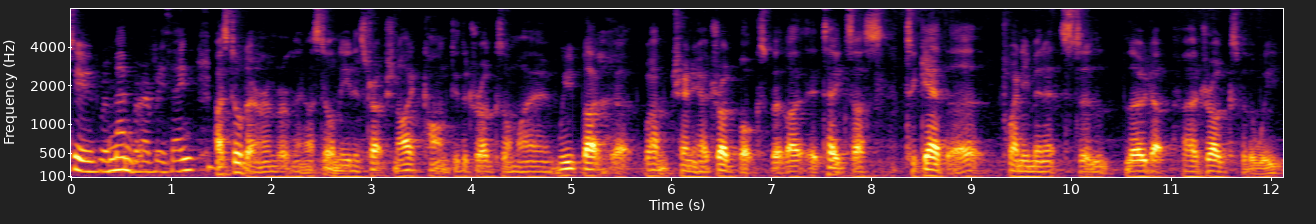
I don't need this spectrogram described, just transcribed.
to remember everything. I still don't remember everything. I still need instruction. I can't do the drugs on my own. We like uh, we haven't shown you her drug box, but like it takes us together twenty minutes to load up her drugs for the week.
